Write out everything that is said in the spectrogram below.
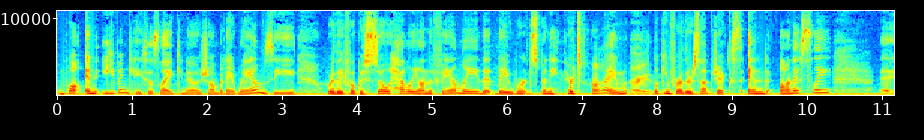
Well, and even cases like, you know, JonBenét Ramsey, where they focus so heavily on the family that they weren't spending their time Right. looking for other subjects. And honestly, uh,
